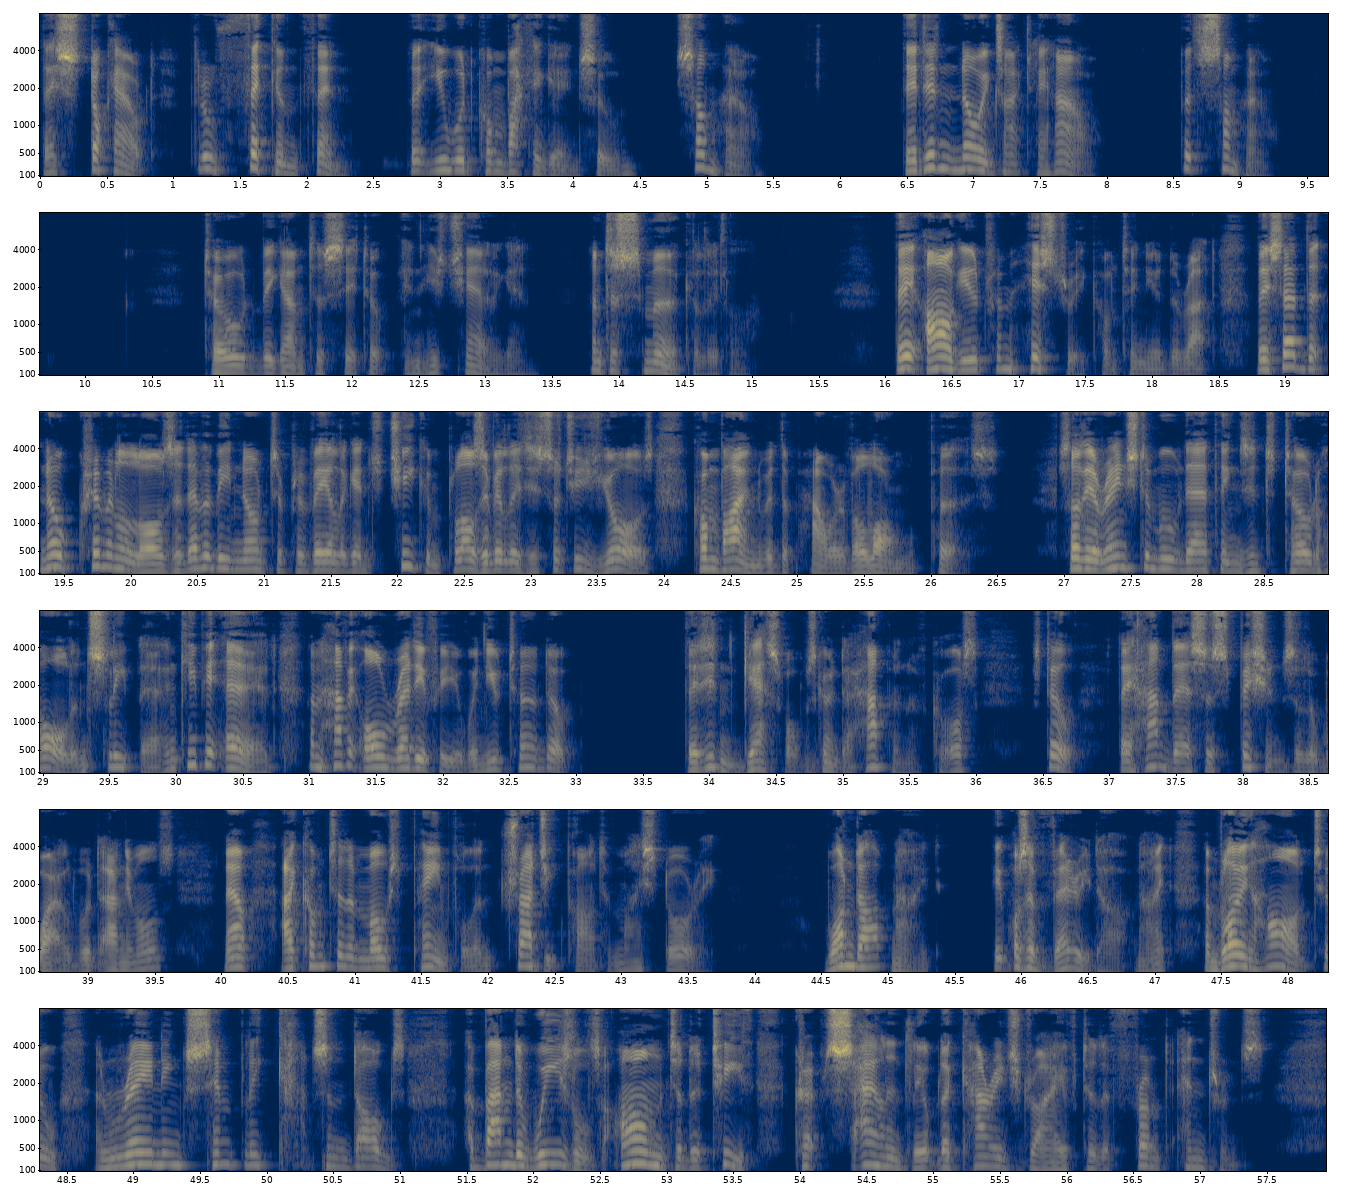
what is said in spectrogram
they stuck out through thick and thin that you would come back again soon, somehow. They didn't know exactly how, but somehow. Toad began to sit up in his chair again and to smirk a little. They argued from history, continued the rat. They said that no criminal laws had ever been known to prevail against cheek and plausibility such as yours, combined with the power of a long purse. So they arranged to move their things into Toad Hall and sleep there and keep it aired and have it all ready for you when you turned up. They didn't guess what was going to happen, of course. Still, they had their suspicions of the wildwood animals. Now I come to the most painful and tragic part of my story. One dark night, it was a very dark night, and blowing hard too, and raining simply cats and dogs, a band of weasels, armed to the teeth, crept silently up the carriage drive to the front entrance.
